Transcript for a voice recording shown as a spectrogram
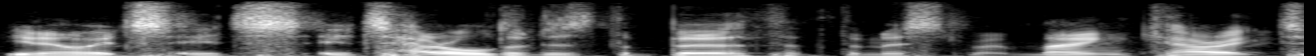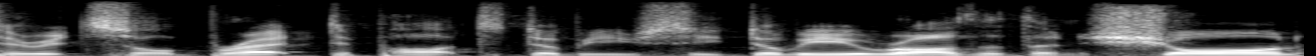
you know, it's it's it's heralded as the birth of the Mr. McMahon character. It saw Bret depart to WCW rather than Shawn.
